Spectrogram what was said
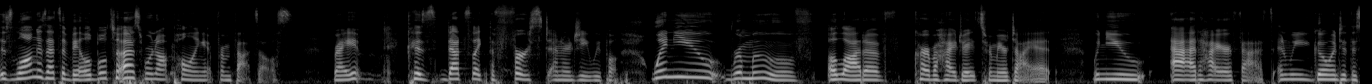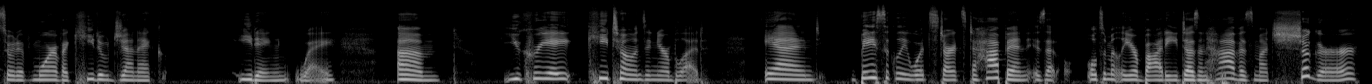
as long as that's available to us we're not pulling it from fat cells right? Because that's like the first energy we pull. When you remove a lot of carbohydrates from your diet when you add higher fats and when you go into the sort of more of a ketogenic eating way um, you create ketones in your blood. And basically what starts to happen is that ultimately your body doesn't have as much sugar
